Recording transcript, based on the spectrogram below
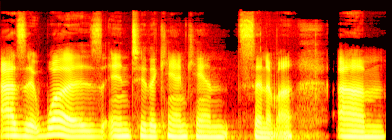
as it was into the Can Can Cinema. Um,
